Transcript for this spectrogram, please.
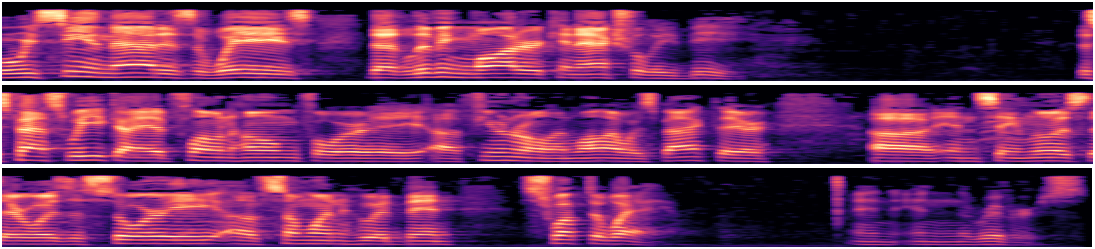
What we see in that is the ways that living water can actually be. This past week, I had flown home for a, a funeral, and while I was back there, uh, in St. Louis, there was a story of someone who had been swept away in, in the rivers.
